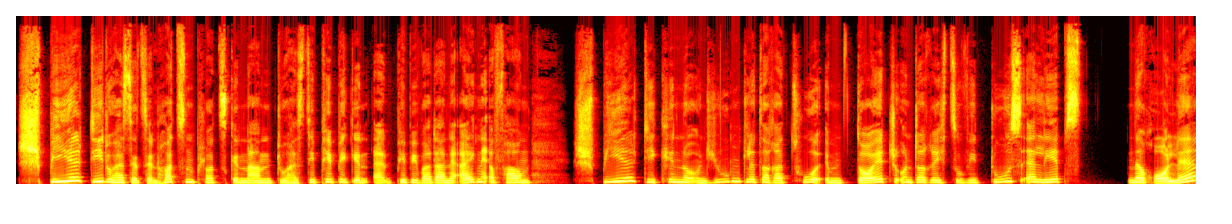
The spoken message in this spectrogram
Spielt die, du hast jetzt den Hotzenplotz genannt, du hast die Pippi, äh, Pippi war deine eigene Erfahrung, spielt die Kinder- und Jugendliteratur im Deutschunterricht, so wie du es erlebst, eine Rolle?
